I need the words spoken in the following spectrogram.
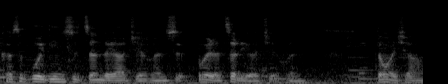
可是不一定是真的要结婚，是为了这里而结婚。等我一下哦。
